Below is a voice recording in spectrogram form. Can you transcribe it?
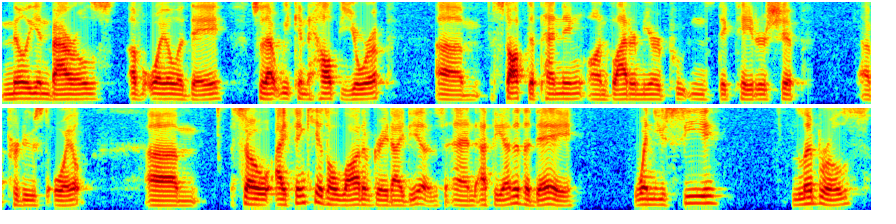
million barrels of oil a day so that we can help Europe um, stop depending on Vladimir Putin's dictatorship uh, produced oil. Um, so I think he has a lot of great ideas. And at the end of the day, when you see liberals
